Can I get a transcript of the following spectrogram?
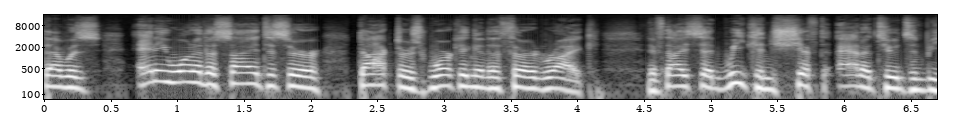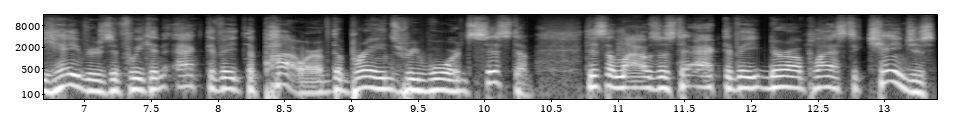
that was any one of the scientists or doctors working in the Third Reich, if I said we can shift attitudes and behaviors if we can activate the power of the brain's reward system, this allows us to activate neuroplastic changes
